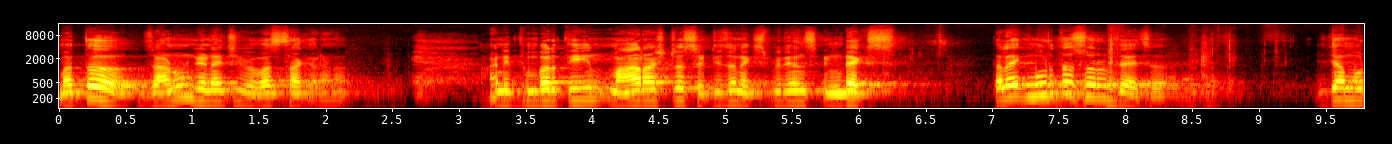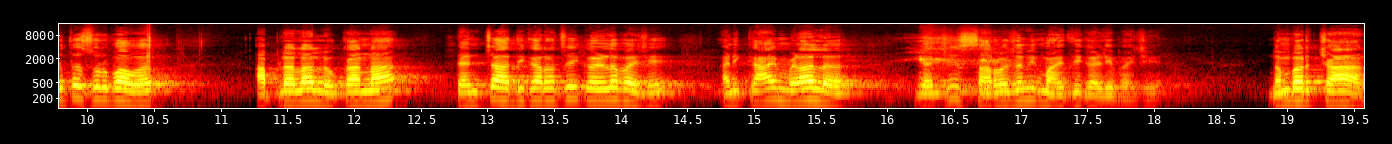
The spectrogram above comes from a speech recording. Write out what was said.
मतं जाणून घेण्याची व्यवस्था करणं आणि नंबर तीन महाराष्ट्र सिटीजन एक्सपिरियन्स इंडेक्स त्याला एक मूर्त स्वरूप द्यायचं. ज्या मूर्त स्वरूपावर आपल्याला लोकांना त्यांच्या अधिकाराचंही कळलं पाहिजे आणि काय मिळालं याची सार्वजनिक माहिती कळली पाहिजे. नंबर चार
